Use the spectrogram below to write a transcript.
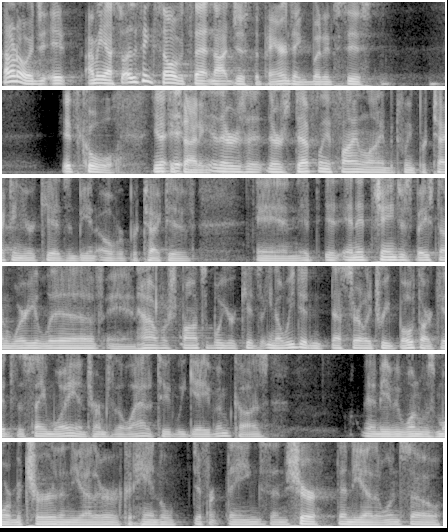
I don't know. It, it I mean, I, so I think some of it's that, not just the parenting, but it's just, it's cool. You know, it's exciting. It, there's a, there's definitely a fine line between protecting your kids and being overprotective. And it, it, and it changes based on where you live and how responsible your kids. You know, we didn't necessarily treat both our kids the same way in terms of the latitude we gave them because maybe one was more mature than the other or could handle different things than sure than the other one. So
